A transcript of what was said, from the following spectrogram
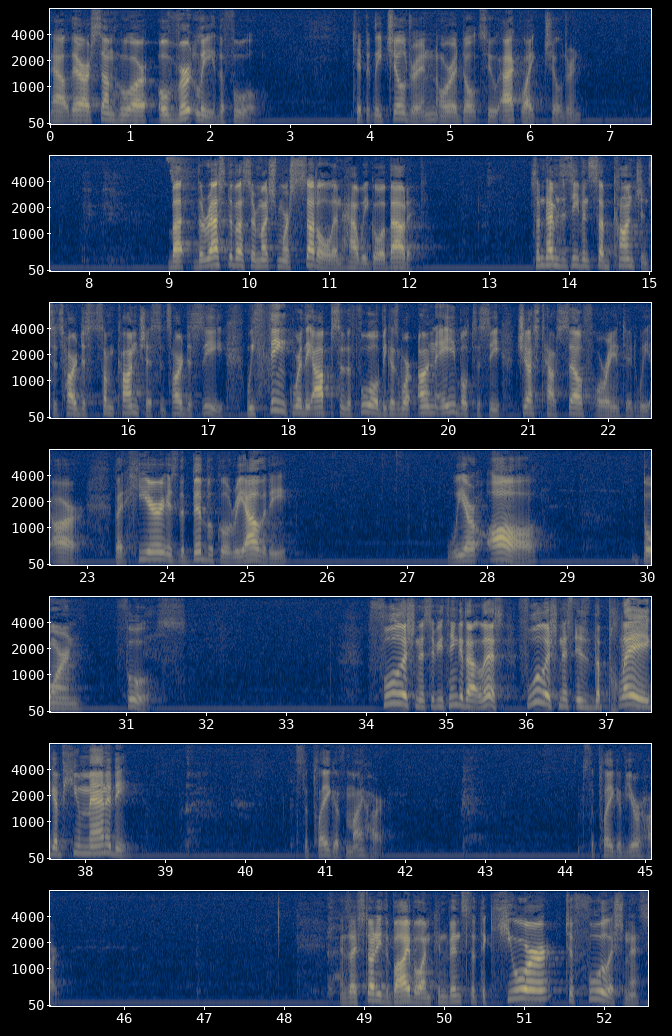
Now, there are some who are overtly the fool, typically children or adults who act like children. But the rest of us are much more subtle in how we go about it. Sometimes it's even subconscious. It's hard to subconscious. It's hard to see. We think we're the opposite of the fool because we're unable to see just how self-oriented we are. But here is the biblical reality. We are all born fools. Foolishness, if you think of that list, foolishness is the plague of humanity. It's the plague of my heart plague of your heart. As I've studied the Bible, I'm convinced that the cure to foolishness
